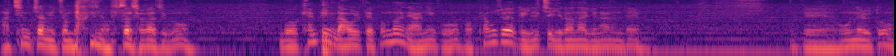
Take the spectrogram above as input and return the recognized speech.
아침잠이 좀 많이 없어져 가지고 뭐 캠핑 나올 때 뿐만이 아니고 뭐 평소에도 일찍 일어나긴 하는데 이게 오늘도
